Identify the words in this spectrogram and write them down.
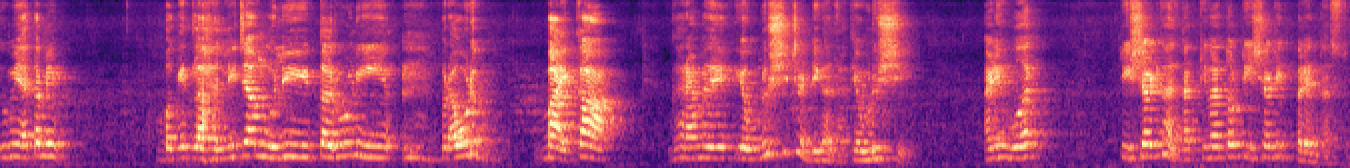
तुम्ही आता मी बघितलं हल्लीच्या मुली तरुणी प्रौढ बायका घरामध्ये एवढीशी चड्डी घालतात एवढीशी. आणि वर टी शर्ट घालतात किंवा तो टी शर्ट इथपर्यंत असतो.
